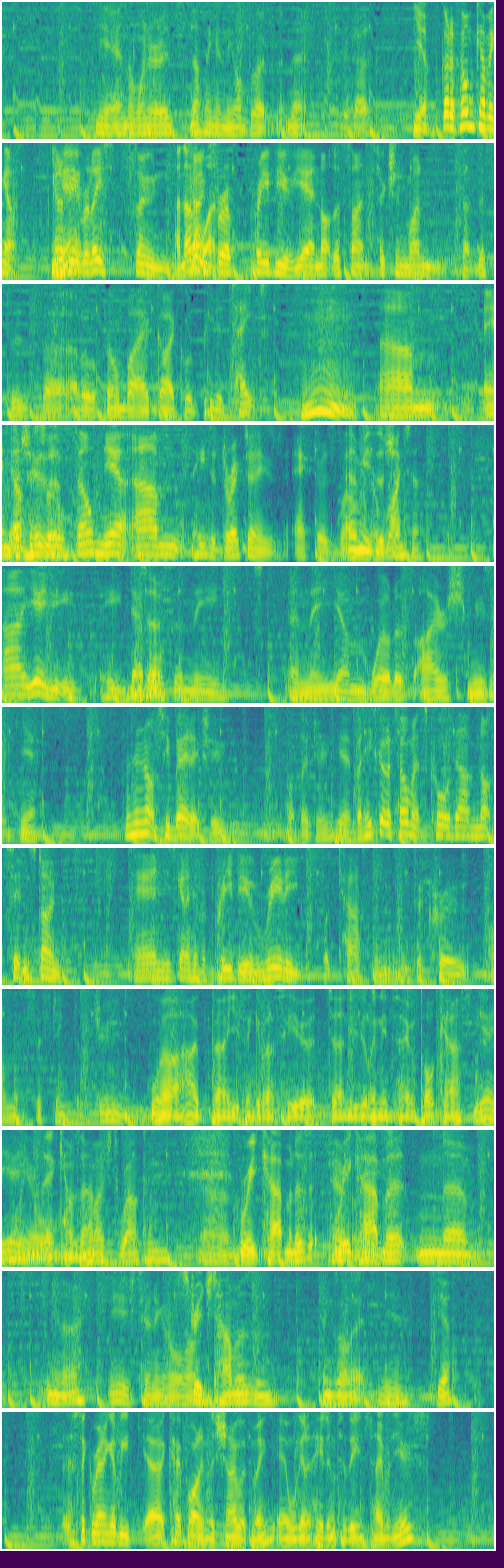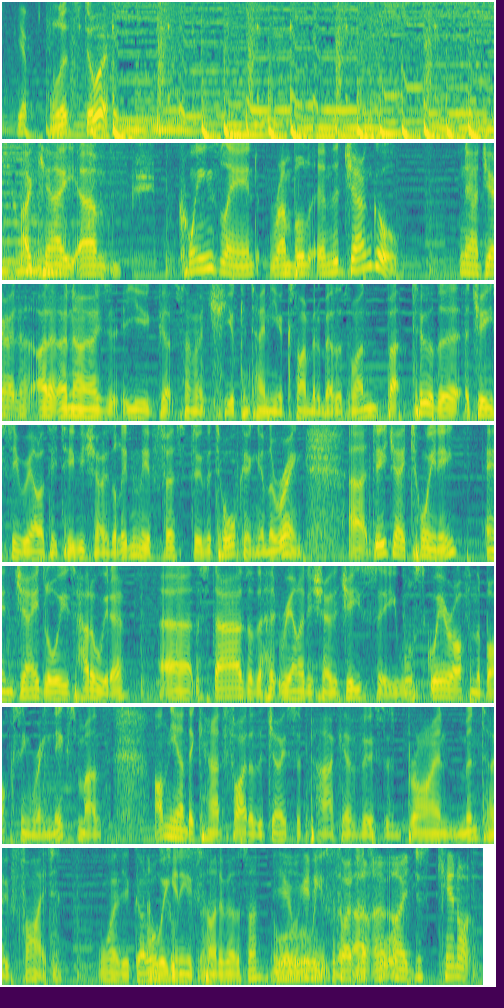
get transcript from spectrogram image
Yeah, and the winner is nothing in the envelope in that regard. Yeah. Got a film coming up. Going to Yeah. be released soon. Another Going one. for a preview. Yeah, not the science fiction one, but this is uh, a little film by a guy called Peter Tate. Hmm. Um, Yeah, ambitious heard of little him. film. Yeah, um, he's a director, he's an actor as well, And a and musician. writer. Uh, yeah, he, he dabbles in the in the um, world of Irish music. Yeah, and they're not too bad actually. What they do, yeah. But he's got a film. It's called um, Not Set in Stone, and he's going to have a preview, really for cast and, for crew, on the fifteenth of June. Well, I hope uh, you think of us here at uh, New Zealand Entertainment Podcast. Yeah, yeah, when yeah. That comes up. Most welcome. Um, Reed Carpenter, is it? Reed Carpenter and, um, you know, yeah, he's turning it all stretched hummers and things like that. Yeah. Yeah. Stick around, you're going to be uh, co piloting the show with me, and we're going to head into the entertainment news. Yep. Let's do it. Okay, um, Queensland rumbled in the jungle. Now, Jared, I, I know you got so much, you're containing your excitement about this one, but two of the GC reality TV shows are letting their fists do the talking in the ring. Uh, DJ Tweenie and Jade Louise Harawira, uh, the stars of the hit reality show The GC, will square off in the boxing ring next month on the undercard fight of the Joseph Parker versus Brian Minto fight. Well, you've got Are all we getting excited about this one? Yeah, we're getting we just gonna excited. I, I just cannot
